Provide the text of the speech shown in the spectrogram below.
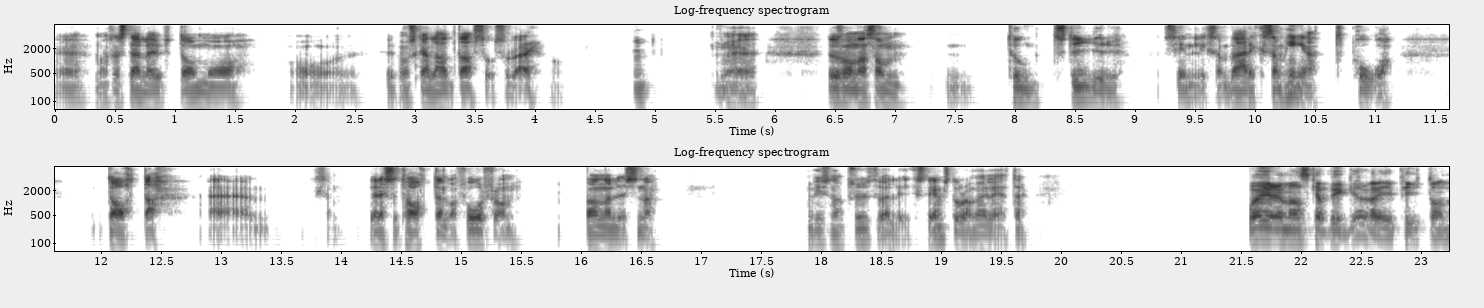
eh, man ska ställa ut dem och, och hur de ska laddas och sådär. Mm. Eh, det är sådana som tungt styr sin liksom verksamhet på data, eh, liksom, resultaten man får från analyserna. Det finns absolut väldigt extremt stora möjligheter. Vad är det man ska bygga då i Python?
